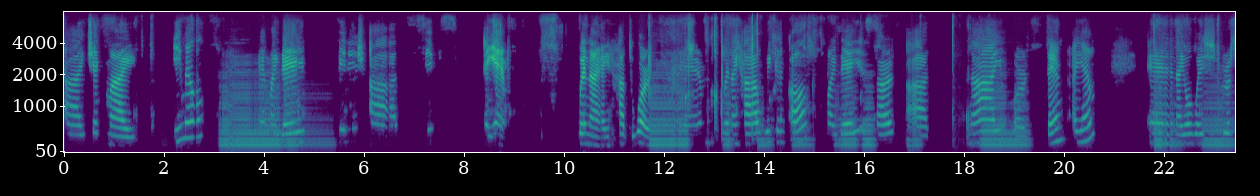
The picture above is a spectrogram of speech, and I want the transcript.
I check my email and my day finish at 6 a.m. when I have to work. And when I have weekend off, my day starts at 9 or 10 a.m. And I always brush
